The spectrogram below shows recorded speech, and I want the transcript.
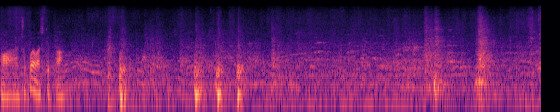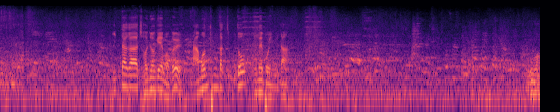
와 족발 맛있겠다. 이따가 저녁에 먹을 남원 통닭집도 눈에 보입니다. 우와.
